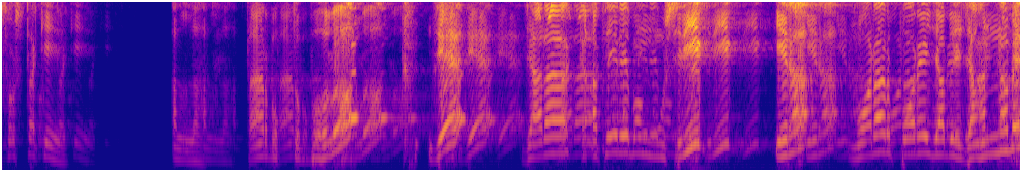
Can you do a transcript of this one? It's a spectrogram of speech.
স্রষ্টাকে আল্লাহ। তার বক্তব্য হলো যে যারা কাফের এবং মুশরিক এরা মরার পরে যাবে জাহান্নামে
